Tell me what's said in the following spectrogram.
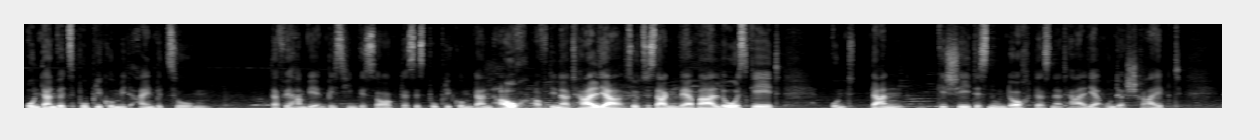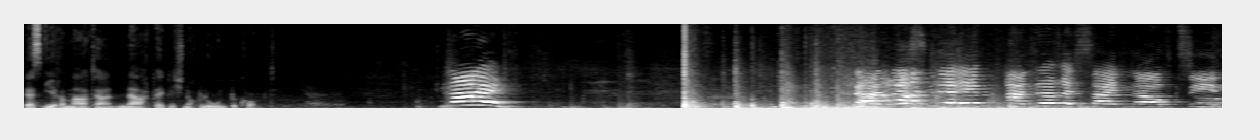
Und dann wird das Publikum mit einbezogen. Dafür haben wir ein bisschen gesorgt, dass das Publikum dann auch auf die Natalia sozusagen verbal losgeht. Und dann geschieht es nun doch, dass Natalia unterschreibt, dass ihre Martha nachträglich noch Lohn bekommt. Nein! Dann müssen wir eben andere Seiten aufziehen.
